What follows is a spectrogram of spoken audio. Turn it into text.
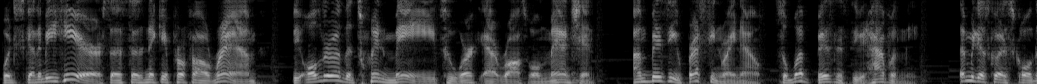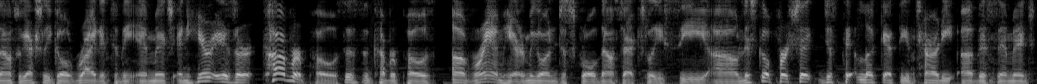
which is going to be here. So it says Nikke Profile Ram, the older of the twin maids who work at Roswaal Mansion. I'm busy resting right now, so what business do you have with me? Let me just go ahead and scroll down so we actually go right into the image. And here is her cover pose. This is the cover pose of Ram here. Let me go ahead and just scroll down to actually see. Um, let's go first, just look at the entirety of this image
